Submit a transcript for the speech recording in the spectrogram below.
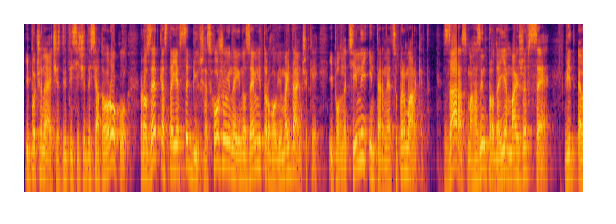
І починаючи з 2010 року, розетка стає все більше схожою на іноземні торгові майданчики і повноцінний інтернет-супермаркет. Зараз магазин продає майже все від електронних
